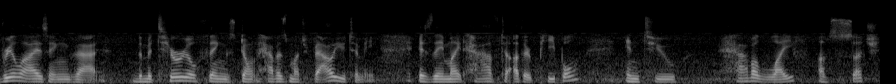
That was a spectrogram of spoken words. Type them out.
realizing that the material things don't have as much value to me as they might have to other people and to have a life of such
